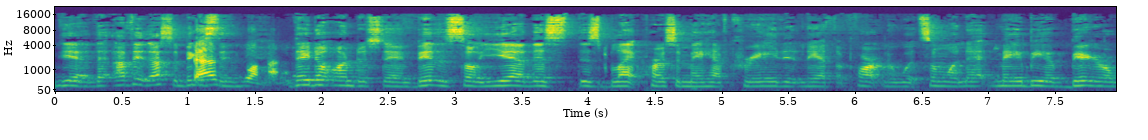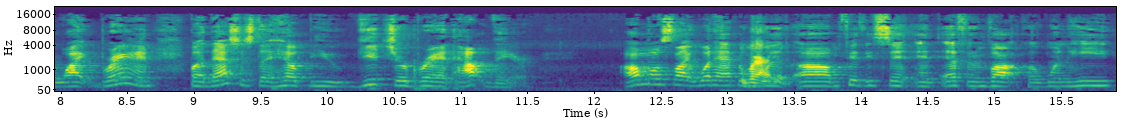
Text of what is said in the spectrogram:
Yeah, that, I think that's the biggest That's thing. why. They don't understand business. So yeah, this this black person may have created and they have to partner with someone that may be a bigger white brand, but that's just to help you get your brand out there. Almost like what happened Right. with um, Fifty Cent and Effen Vodka when he.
